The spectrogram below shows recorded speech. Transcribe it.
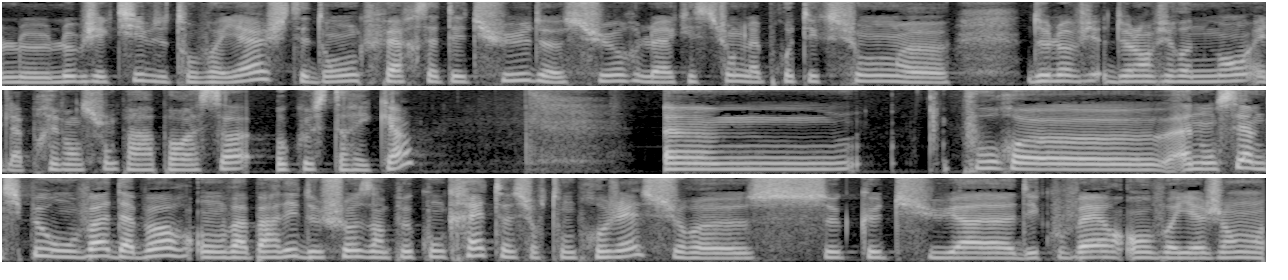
l'objectif de ton voyage, c'est donc faire cette étude sur la question de la protection de l'environnement et de la prévention par rapport à ça au Costa Rica. Euh, pour euh, annoncer un petit peu où on va, d'abord, on va parler de choses un peu concrètes sur ton projet, sur euh, ce que tu as découvert en voyageant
